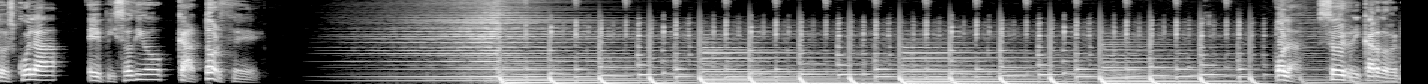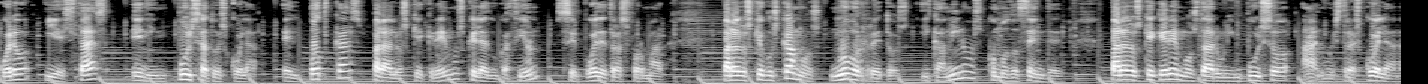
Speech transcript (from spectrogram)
tu escuela, episodio 14. Hola, soy Ricardo Recuero y estás en Impulsa tu escuela, el podcast para los que creemos que la educación se puede transformar, para los que buscamos nuevos retos y caminos como docentes, para los que queremos dar un impulso a nuestra escuela,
